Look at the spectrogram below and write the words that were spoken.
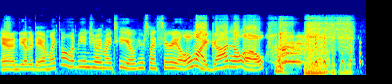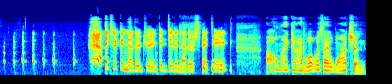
And the other day, I'm like, oh, let me enjoy my tea. Oh, here's my cereal. Oh my God, hello. I took another drink and did another spit take. Oh my god, what was I watching?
